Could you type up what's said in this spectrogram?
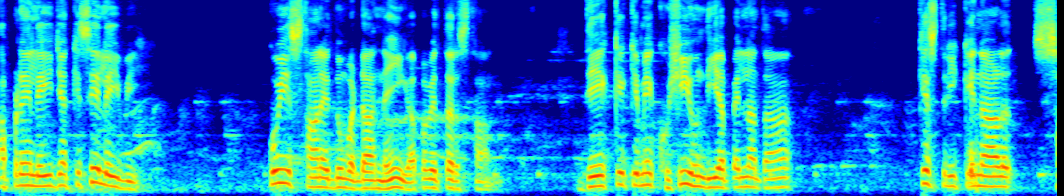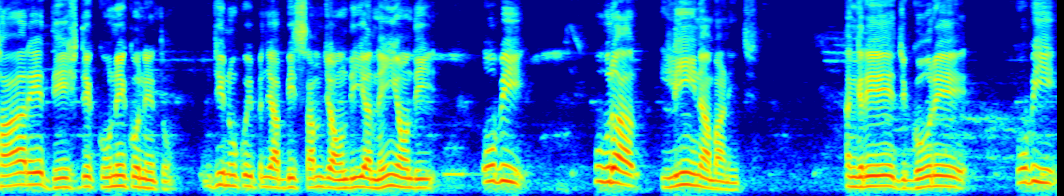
ਆਪਣੇ ਲਈ ਜਾਂ ਕਿਸੇ ਲਈ ਵੀ ਕੋਈ ਸਥਾਨ ਇਦੋਂ ਵੱਡਾ ਨਹੀਂਗਾ ਪਵਿੱਤਰ ਸਥਾਨ। ਦੇਖ ਕੇ ਕਿਵੇਂ ਖੁਸ਼ੀ ਹੁੰਦੀ ਆ ਪਹਿਲਾਂ ਤਾਂ, ਕਿਸ ਤਰੀਕੇ ਨਾਲ ਸਾਰੇ ਦੇਸ਼ ਦੇ ਕੋਨੇ-ਕੋਨੇ ਤੋਂ, ਜਿਹਨੂੰ ਕੋਈ ਪੰਜਾਬੀ ਸਮਝ ਆਉਂਦੀ ਜਾਂ ਨਹੀਂ ਆਉਂਦੀ, ਉਹ ਵੀ ਪੂਰਾ ਲੀਨ ਆ ਬਾਣੀ 'ਚ। ਅੰਗਰੇਜ਼, ਗੋਰੇ, ਉਹ ਵੀ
